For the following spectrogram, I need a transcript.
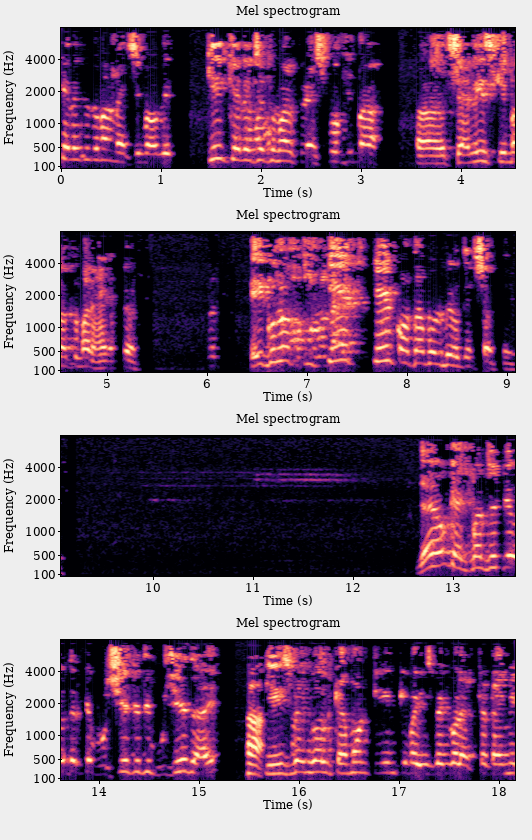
খেলেছে তোমার ম্যাক্সিমাভিক কি খেলেছে তোমার ক্রেসপো কিংবা স্যালিস কিংবা তোমার হ্যাক্টর এইগুলো কে কে কথা বলবে ওদের সাথে? যাই হোক একবার যদি ওদেরকে বসিয়ে যদি বুঝিয়ে দেয় হ্যাঁ। কি ইস্ট বেঙ্গল কেমন টিম কিংবা ইস্ট বেঙ্গল একটা টাইমে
